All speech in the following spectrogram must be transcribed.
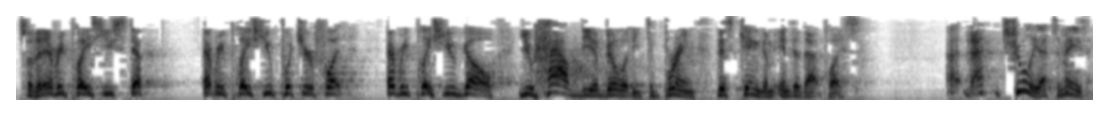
So that every place you step, every place you put your foot, Every place you go, you have the ability to bring this kingdom into that place. Uh, that truly, that's amazing.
